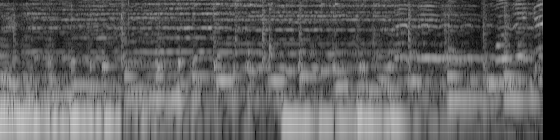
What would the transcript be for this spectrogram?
দেখি শিশুকালে মরে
